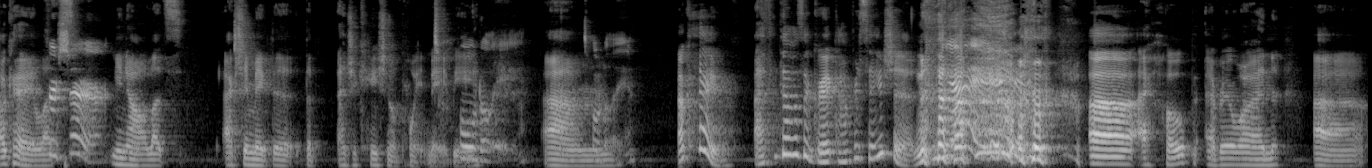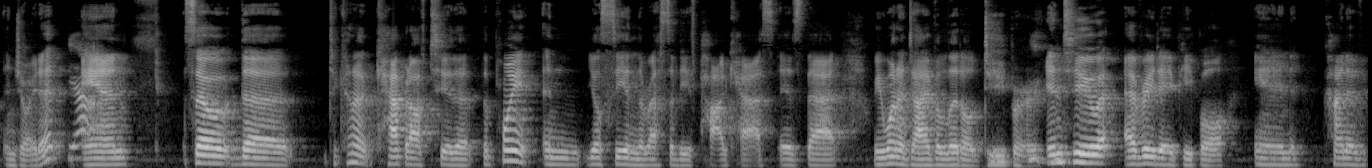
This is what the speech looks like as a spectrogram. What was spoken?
Okay, for let's sure. you know, let's actually make the the educational point maybe. Totally. Um, Totally. Okay. I think that was a great conversation. Yay! uh, I hope everyone uh, enjoyed it. Yeah. And so the to kind of cap it off to the the point, and you'll see in the rest of these podcasts is that we want to dive a little deeper into everyday people and kind of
